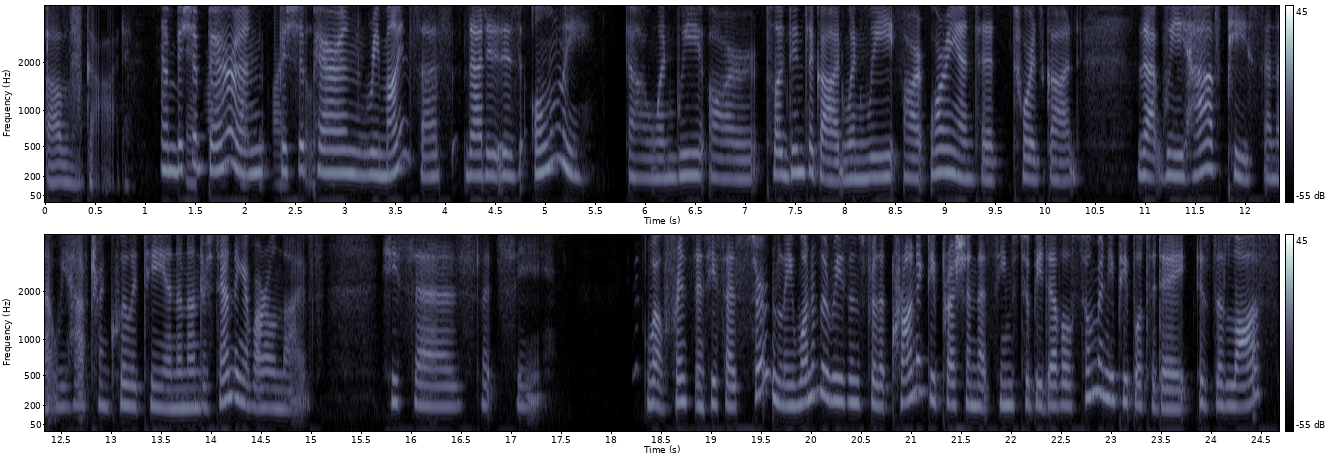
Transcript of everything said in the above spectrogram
of God. And Bishop Barron, Bishop Barron reminds us that it is only uh, when we are plugged into God, when we are oriented towards God, that we have peace and that we have tranquility and an understanding of our own lives. He says, let's see well, for instance, he says certainly one of the reasons for the chronic depression that seems to bedevil so many people today is the loss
